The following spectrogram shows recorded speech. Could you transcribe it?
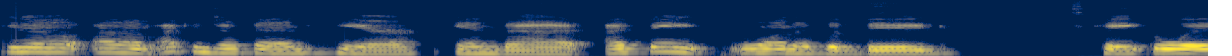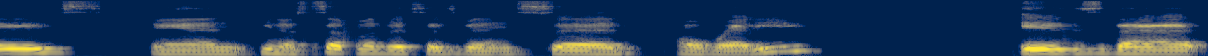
You know, um, I can jump in here in that I think one of the big takeaways, and you know, some of this has been said already, is that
